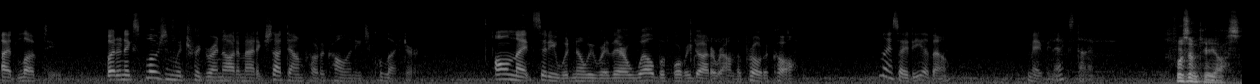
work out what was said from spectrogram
I'd love to, but an explosion would trigger an automatic shutdown protocol in each collector. All Night City would know we were there well before we got around the protocol. Nice idea, though. Maybe next time. For some chaos.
